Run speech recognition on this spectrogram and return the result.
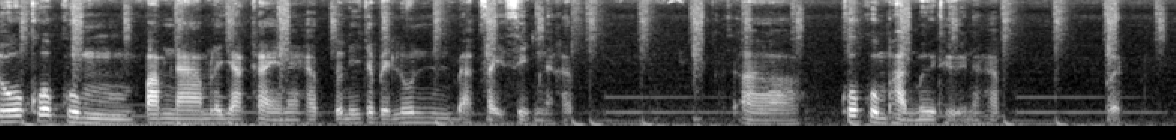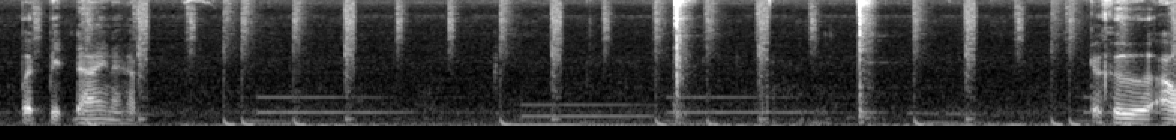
ตู้ควบคุมปั๊มน้ำระยะไกลนะครับ ตัวนี้จะเป็นรุ่นแบบใส่ซิมนะครับควบคุมผ่านมือถือนะครับ เปิดเปิดปิดได้นะครับ ก็คือเอา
